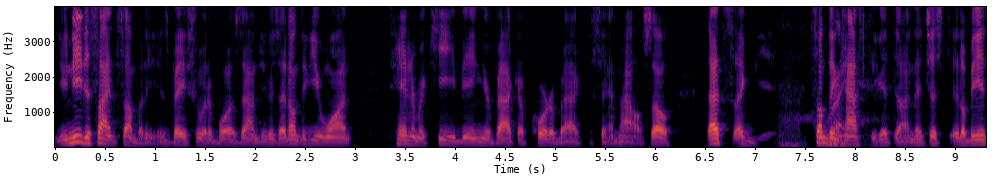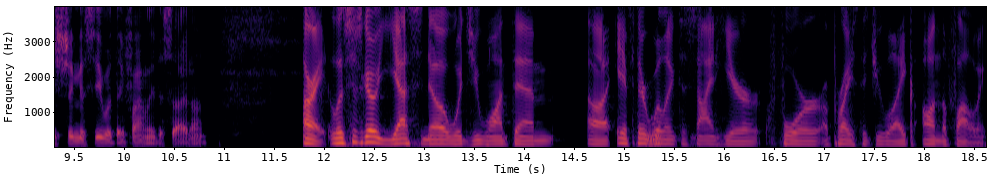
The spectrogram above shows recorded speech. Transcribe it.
you need to sign somebody. Is basically what it boils down to. Because I don't think you want Tanner McKee being your backup quarterback to Sam Howell. So that's like something Right. has to get done. It just it'll be interesting to see what they finally decide on. All right, let's just go yes, no. Would you want them uh, if they're willing to sign here for a price that you like on the following?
